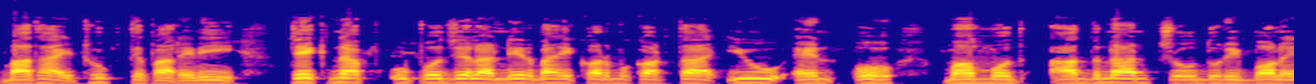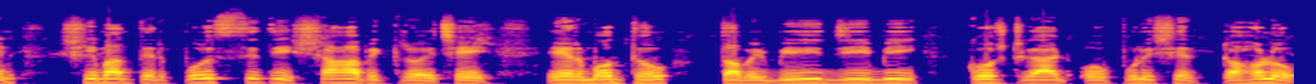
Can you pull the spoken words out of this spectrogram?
বাধায় ঢুকতে পারেনি। টেকনাফ উপজেলা নির্বাহী কর্মকর্তা ইউএনও মোহাম্মদ আদনান চৌধুরী বলেন, সীমান্তের পরিস্থিতি স্বাভাবিক রয়েছে। এর মধ্যেও তবে বিজিবি কোস্টগার্ড ও পুলিশের টহলও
